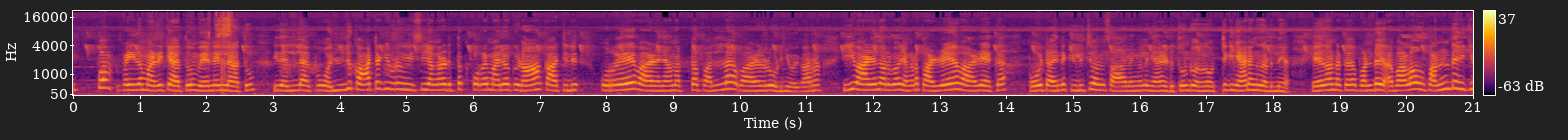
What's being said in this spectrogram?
ഇപ്പം പെയ്ത മഴയ്ക്കകത്തും വേനലിനകത്തും ഇതെല്ലാം ഇപ്പോൾ വലിയ കാറ്റൊക്കെ ഇവിടെ വീശി ഞങ്ങളുടെ അടുത്തൊക്കെ കുറേ മരമൊക്കെ ഇടും. ആ കാറ്റിൽ കുറേ വാഴ ഞാൻ നട്ട പല വാഴകളും ഒടിഞ്ഞു പോയി. കാരണം ഈ വാഴ എന്ന് പറയുമ്പോൾ ഞങ്ങളുടെ പഴയ വാഴയൊക്കെ പോയിട്ട് അതിന്റെ കിളിച്ചു വന്ന സാധനങ്ങൾ ഞാൻ എടുത്തുകൊണ്ട് വന്നു ഒറ്റയ്ക്ക് ഞാൻ അങ്ങ് നടുന്നതാണ് ഏതാണ്ടൊക്കെ പണ്ട് വളം പണ്ട് എനിക്ക്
